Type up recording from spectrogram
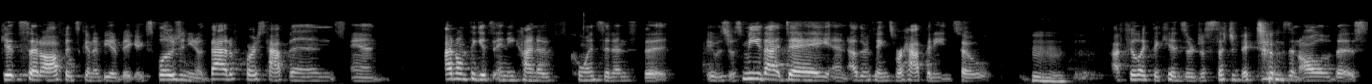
get set off it's going to be a big explosion you know that of course happens and i don't think it's any kind of coincidence that it was just me that day and other things were happening. So Mhm. I feel like the kids are just such victims in all of this.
